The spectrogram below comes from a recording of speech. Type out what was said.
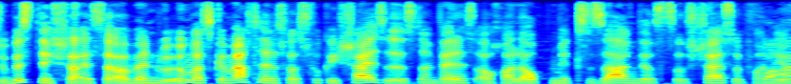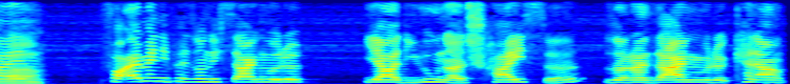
Du bist nicht scheiße, aber wenn du irgendwas gemacht hättest, was wirklich scheiße ist, dann wäre es auch erlaubt, mir zu sagen, dass das scheiße von Vor dir allem, war. vor allem, wenn die Person nicht sagen würde, ja, die Luna ist scheiße, sondern sagen würde, keine Ahnung,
